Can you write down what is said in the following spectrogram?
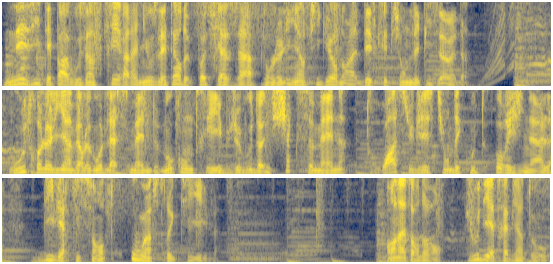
n'hésitez pas à vous inscrire à la newsletter de Podcast Zap dont le lien figure dans la description de l'épisode. Outre le lien vers le mot de la semaine de Mot Contrib, je vous donne chaque semaine trois suggestions d'écoute originales, divertissantes ou instructives. En attendant, je vous dis à très bientôt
